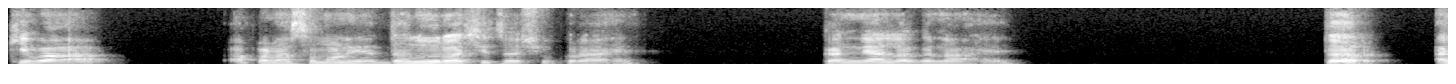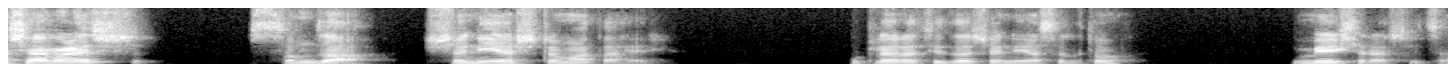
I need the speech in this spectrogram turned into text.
किंवा आपण असं म्हणूया धनुराशीचा शुक्र आहे कन्या लग्न आहे. तर अशा वेळेस समजा शनी अष्टमात आहे. कुठल्या राशीचा शनी असेल तो? मेष राशीचा.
